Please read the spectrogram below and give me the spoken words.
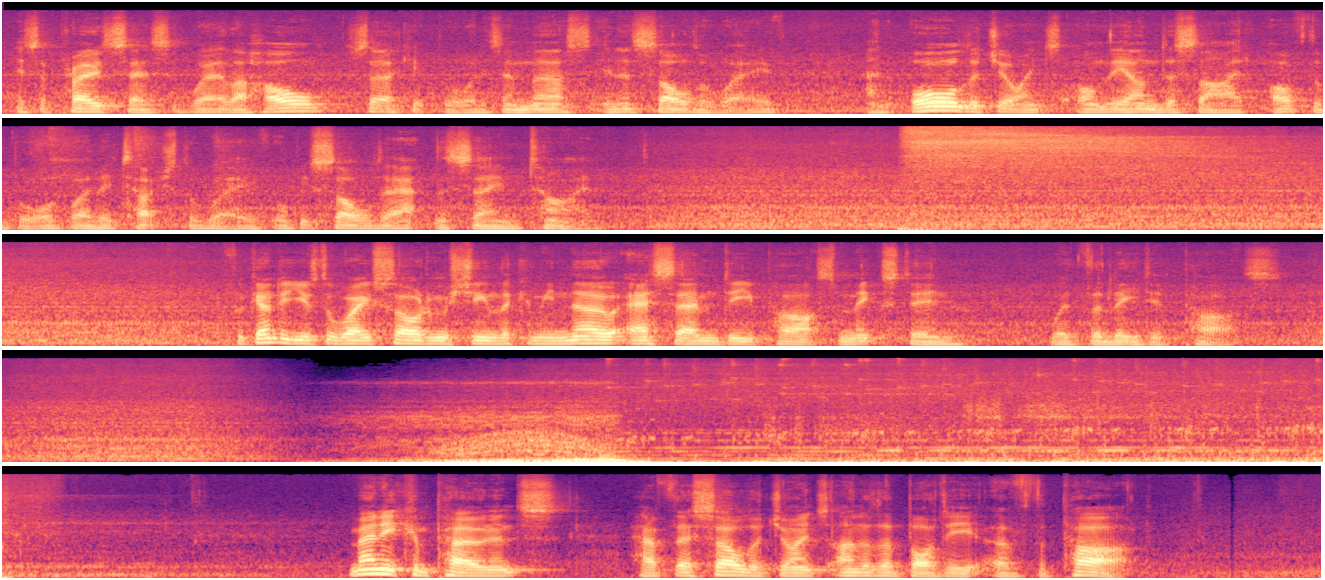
is a process where the whole circuit board is immersed in a solder wave and all the joints on the underside of the board where they touch the wave will be soldered at the same time. If we're going to use the wave soldering machine there can be no SMD parts mixed in with the leaded parts. Many components have their solder joints under the body of the part.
